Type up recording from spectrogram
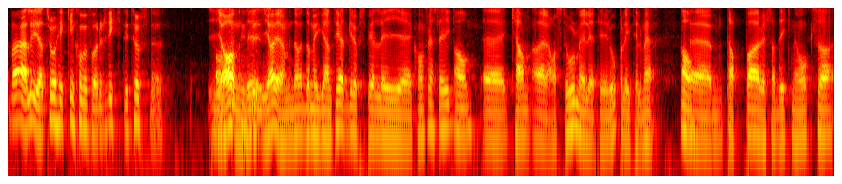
vara ärlig, jag tror Häcken kommer få det riktigt tufft nu. Ja, men det, ja, ja, men de, de är ju garanterat gruppspel i Conference League. Ja. Kan, eller har stor möjlighet till Europa League till och med. Ja. Eh, tappar Sadik nu också.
